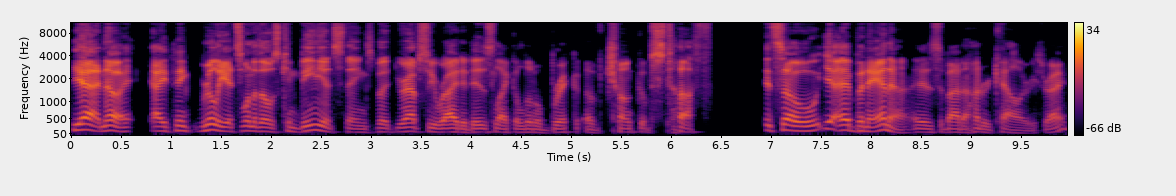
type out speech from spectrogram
Yeah, no, I- I think really it's one of those convenience things, but you're absolutely right. It is like a little brick of chunk of stuff. So yeah, a banana is about 100 calories, right?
